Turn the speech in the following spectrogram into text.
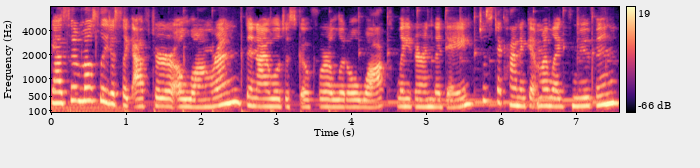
Yeah, so mostly just like after a long run, then I will just go for a little walk later in the day just to kind of get my legs moving.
